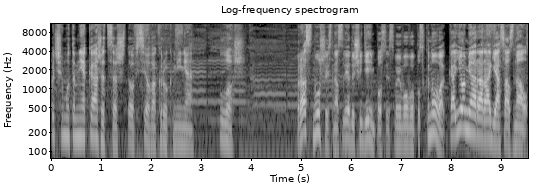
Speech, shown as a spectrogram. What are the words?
почему-то мне кажется, что все вокруг меня ложь. Проснувшись на следующий день после своего выпускного, Кайоми Арараги осознал,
